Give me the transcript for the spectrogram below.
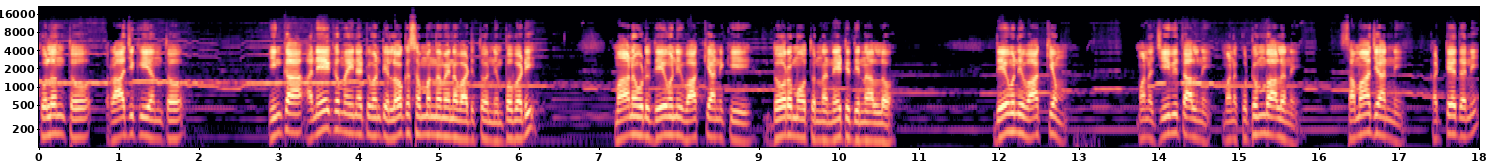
కులంతో రాజకీయంతో ఇంకా అనేకమైనటువంటి లోక సంబంధమైన వాటితో నింపబడి మానవుడు దేవుని వాక్యానికి దూరమవుతున్న నేటి దినాల్లో దేవుని వాక్యం మన జీవితాలని మన కుటుంబాలని సమాజాన్ని కట్టేదని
